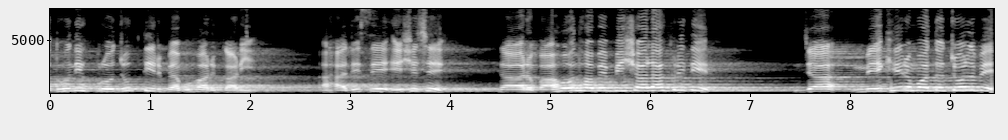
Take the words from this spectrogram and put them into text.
আধুনিক প্রযুক্তির ব্যবহারকারী। হাদিসে এসেছে, তার বাহন হবে বিশাল আকৃতির, যা মেঘের মতো চলবে,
